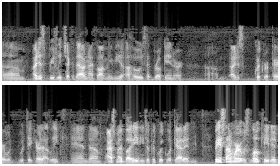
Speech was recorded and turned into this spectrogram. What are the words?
um, I just briefly checked it out, and I thought maybe a hose had broken, or um, I just quick repair would would take care of that leak. And um, I asked my buddy, and he took a quick look at it, and based on where it was located,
